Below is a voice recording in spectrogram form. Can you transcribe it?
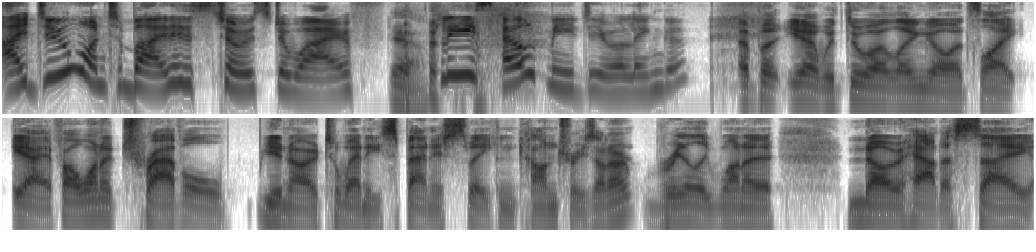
I do want to buy this toaster wife. Yeah. Please help me, Duolingo. Uh, But yeah, with Duolingo, it's like, yeah, if I want to travel, you know, to any Spanish speaking countries, I don't really want to know how to say,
